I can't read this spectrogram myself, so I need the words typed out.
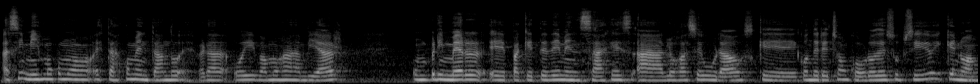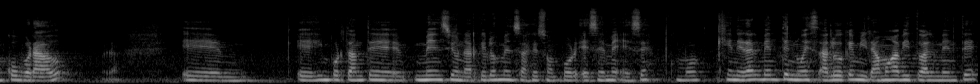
Asimismo, como estás comentando, es verdad, hoy vamos a enviar un primer eh, paquete de mensajes a los asegurados que con derecho a un cobro de subsidio y que no han cobrado. Eh, es importante mencionar que los mensajes son por SMS, como generalmente no es algo que miramos habitualmente.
